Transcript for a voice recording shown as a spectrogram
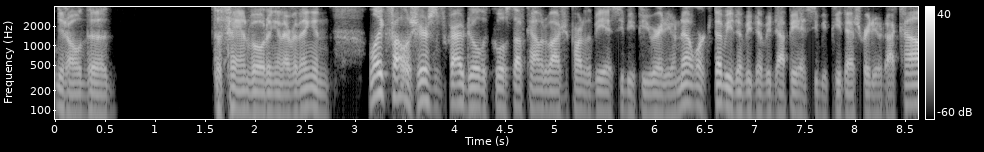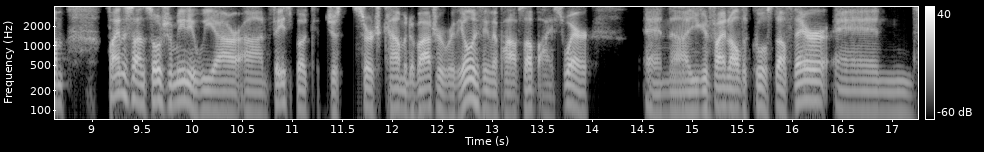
you know, the the fan voting and everything. And like, follow, share, subscribe to all the cool stuff. Comment about your part of the BICBP radio network, www.bicbp-radio.com. Find us on social media. We are on Facebook. Just search Common Debauchery. We're the only thing that pops up, I swear. And uh, you can find all the cool stuff there. And,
